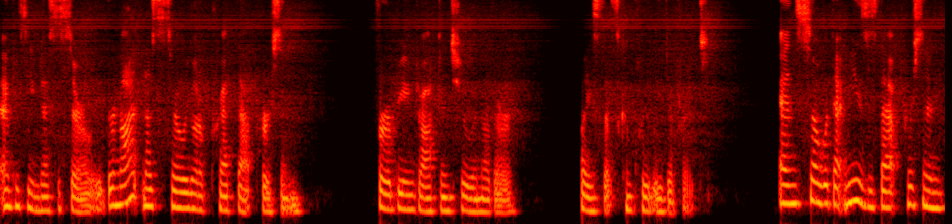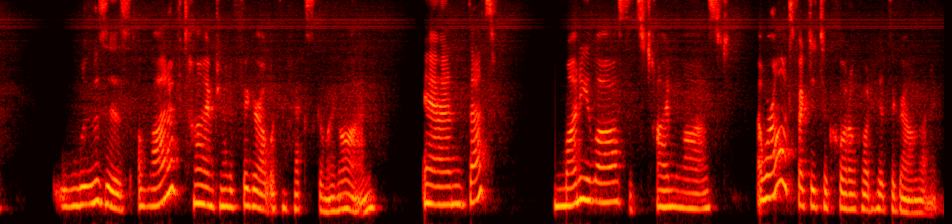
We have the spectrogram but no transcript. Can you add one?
empathy necessarily. They're not necessarily going to prep that person for being dropped into another place that's completely different. And so, what that means is that person loses a lot of time trying to figure out what the heck's going on. And that's money lost, it's time lost. And we're all expected to quote unquote hit the ground running.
